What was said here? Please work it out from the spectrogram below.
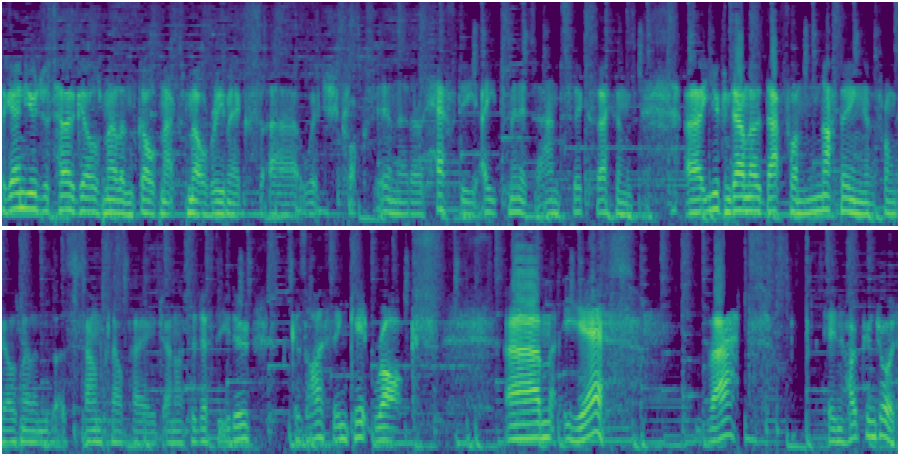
Once again. You just heard Girls Melon's Golden Axe Metal Remix, uh, which clocks in at a hefty 8 minutes and 6 seconds. Uh, you can download that for nothing from Girls Melon's SoundCloud page, and I suggest that you do because I think it rocks. Um, yes, that. I hope you enjoyed.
